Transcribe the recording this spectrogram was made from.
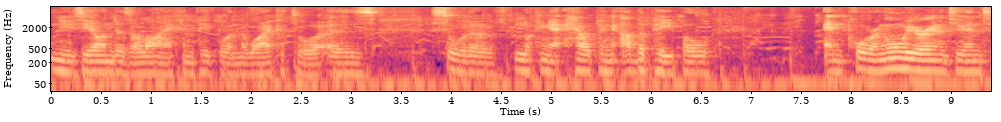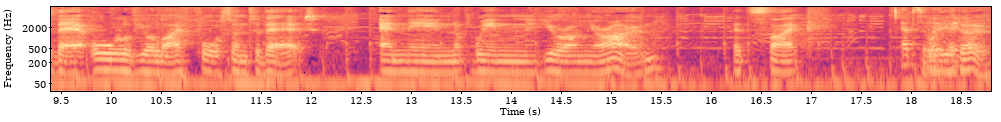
New Zealanders are like and people in the Waikato is sort of looking at helping other people and pouring all your energy into that, all of your life force into that, and then when you're on your own, it's like, Absolutely. what do you do?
